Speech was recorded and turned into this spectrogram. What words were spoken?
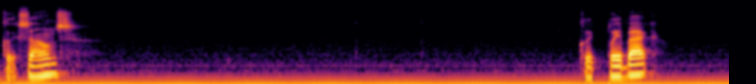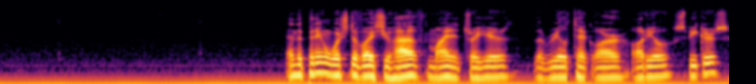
Click sounds. Click playback. And depending on which device you have, mine it's right here, the Realtek R audio speakers.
